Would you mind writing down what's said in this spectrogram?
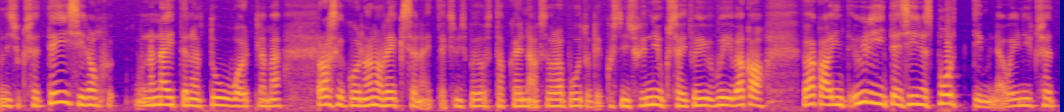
niisuguseid teisi, noh, näitena tuua, ütleme, raskekujuline anoreksia näiteks, mis põhjustab ka enneaegset puudulikkust, niisuguseid, niisuguseid või, või väga, väga in, üliintensiivne sportimine või niisugused,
